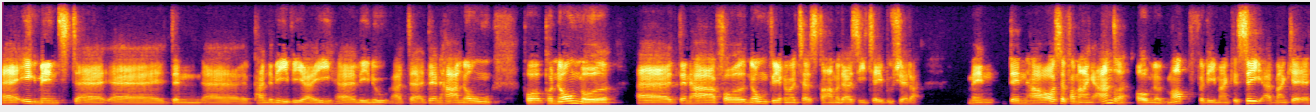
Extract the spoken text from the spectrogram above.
Uh, ikke mindst uh, uh, den uh, pandemi, vi er i uh, lige nu, at uh, den har nogen, på, på nogen måde, uh, den har fået nogle firmaer til at stramme deres IT-budgetter. Men den har også for mange andre åbnet dem op, fordi man kan se, at man kan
